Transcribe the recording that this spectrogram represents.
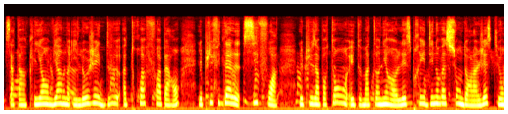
Certains clients viennent y loger deux à trois fois par an, les plus fidèles six fois. Le plus important est de maintenir l'esprit d'innovation dans la gestion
